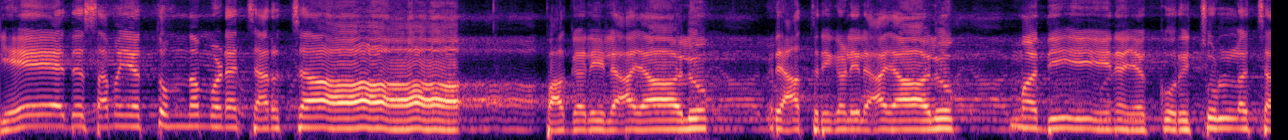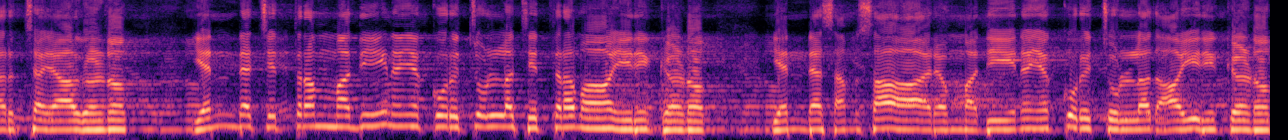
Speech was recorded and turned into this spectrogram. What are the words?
ഏത് സമയത്തും നമ്മുടെ ചർച്ച പകലിലായാലും രാത്രികളിലായാലും മദീനയെക്കുറിച്ചുള്ള ചർച്ചയാകണം. എന്റെ ചിത്രം മദീനയെക്കുറിച്ചുള്ള ചിത്രമായിരിക്കണം. എന്റെ സംസാരം മദീനയെക്കുറിച്ചുള്ളതായിരിക്കണം.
